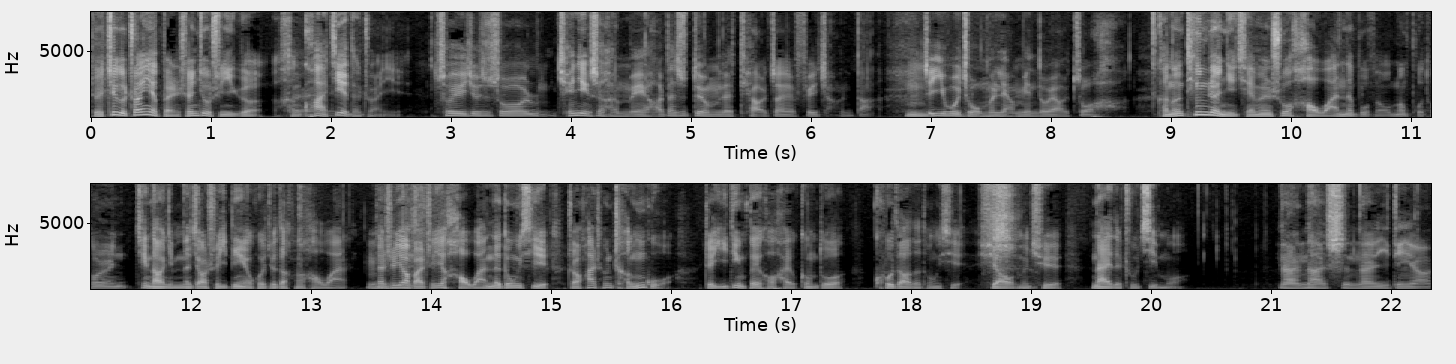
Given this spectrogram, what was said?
对，这个专业本身就是一个很跨界的专业。所以就是说前景是很美好，但是对我们的挑战也非常大。嗯这意味着我们两面都要做好。可能听着你前面说好玩的部分，我们普通人进到你们的教室一定也会觉得很好玩，嗯但是要把这些好玩的东西转化成成果，这一定背后还有更多枯燥的东西，需要我们去耐得住寂寞。那那是那一定要，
